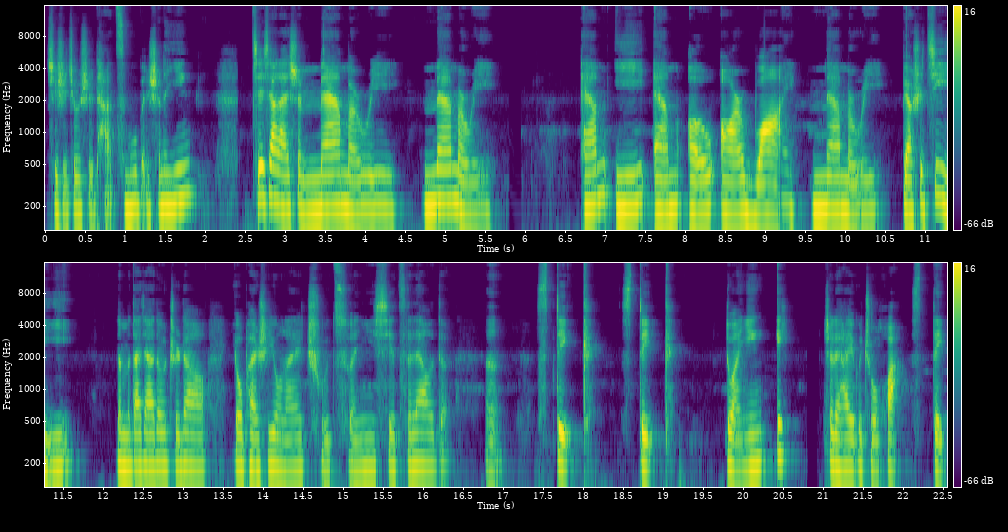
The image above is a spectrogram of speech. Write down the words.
其实就是它字母本身的音。接下来是 memory，memory，M E M O R Y，memory。表示记忆。那么大家都知道，U 盘是用来储存一些资料的。嗯，stick，stick，短音 e，这里还有个浊化 stick。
